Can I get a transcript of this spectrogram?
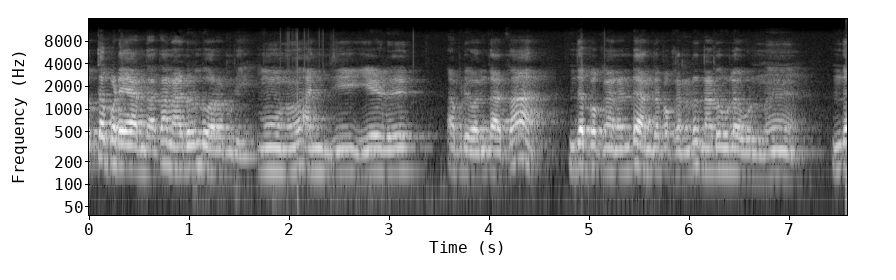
ஒத்தப்படையாக இருந்தால் தான் நடுன்னு வர முடியும். மூணு அஞ்சு ஏழு அப்படி வந்தால் தான் இந்த பக்கம் ரெண்டு அந்த பக்கம் ரெண்டு நடுவில் ஒன்று இந்த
